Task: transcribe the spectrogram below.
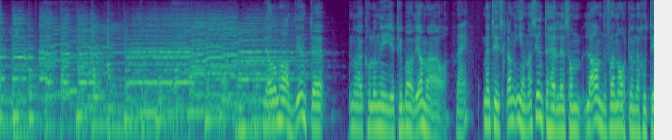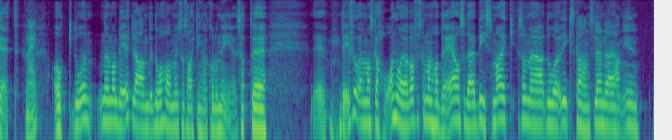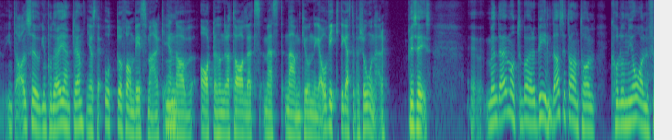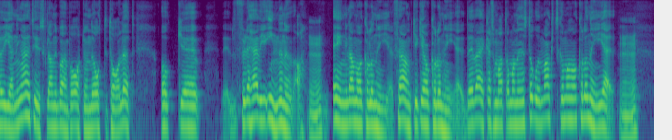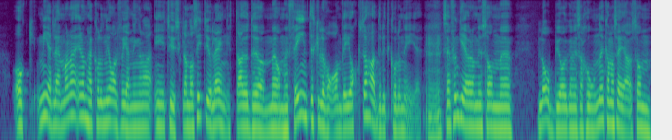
Ja, de hade ju inte några kolonier till att börja med. Då. Nej. Men Tyskland enas ju inte heller som land förrän 1871. Nej. Och då när man blir ett land då har man ju som sagt inga kolonier. Så att eh, det, är frågan om man ska ha några. Varför ska man ha det? Och så där Bismarck som är då rikskanslern där han är ju inte alls sugen på det egentligen. Just det, Otto von Bismarck, en av 1800-talets mest namnkunniga och viktigaste personer. Precis. Eh, Men däremot så började det bildas ett antal kolonialföreningar i Tyskland i början på 1880-talet. Och eh, för det här är ju inne nu va. England har kolonier, Frankrike har kolonier. Det verkar som att om man är en stormakt ska man ha kolonier. Och medlemmarna i de här kolonialföreningarna i Tyskland, de sitter ju och längtar och drömmer om hur fint det skulle vara om vi också hade lite kolonier. Sen fungerar de ju som eh, lobbyorganisationer kan man säga, som,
